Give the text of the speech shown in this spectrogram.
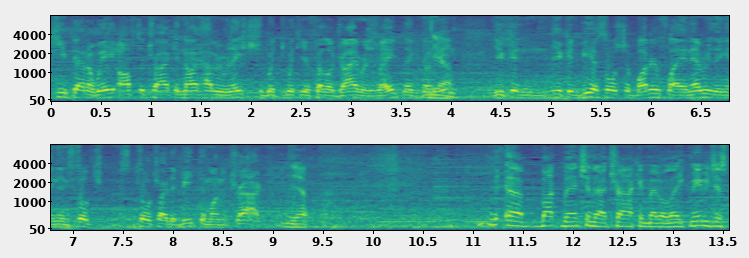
keep that away off the track and not have a relationship with, with your fellow drivers, right? Like, know what I mean? you can you can be a social butterfly and everything, and then still still try to beat them on the track. Yep. Uh, Buck mentioned that track in Meadow Lake. Maybe just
